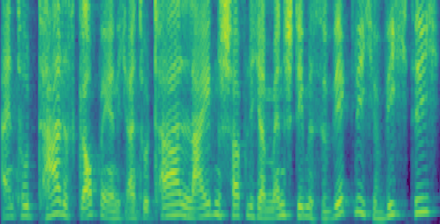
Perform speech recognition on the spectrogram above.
ein total, das glaubt man ja nicht, ein total leidenschaftlicher Mensch, dem ist wirklich wichtig,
